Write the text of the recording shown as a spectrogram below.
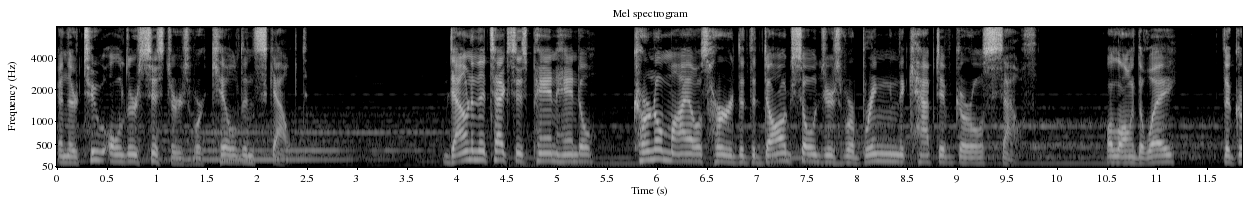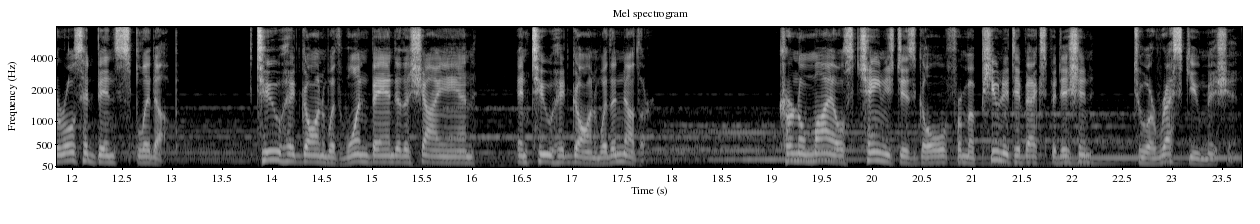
and their two older sisters were killed and scalped. Down in the Texas panhandle, Colonel Miles heard that the dog soldiers were bringing the captive girls south. Along the way, the girls had been split up. Two had gone with one band of the Cheyenne, and two had gone with another. Colonel Miles changed his goal from a punitive expedition to a rescue mission.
